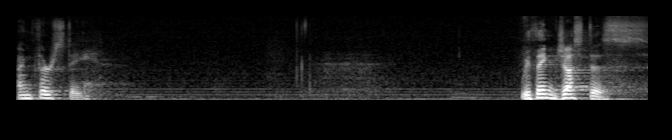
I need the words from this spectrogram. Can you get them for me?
I'm thirsty. We think justice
